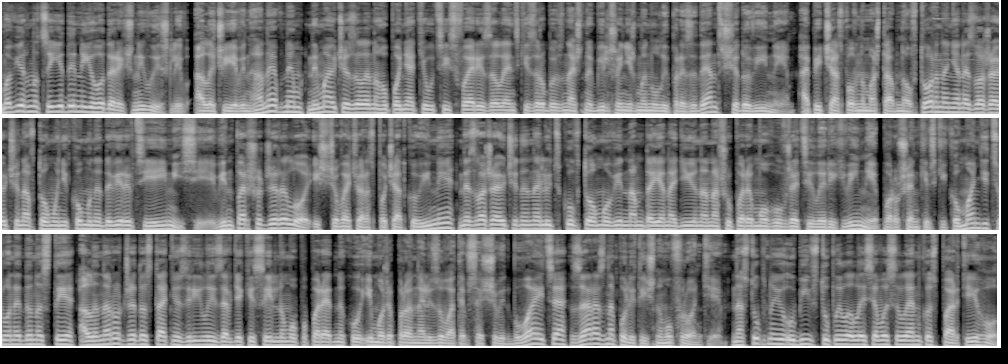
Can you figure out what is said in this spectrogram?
Ймовірно, це єдиний його доречний вислів. Але чи є він ганебним, не маючи зеленого поняття у цій сфері, Зеленський зробив значно більше ніж минулий президент ще до війни. А під час повномасштабного вторгнення, незважаючи на втому, нікому не довірив цієї місії. Він перше джерело, і щовечора з початку війни, незважаючи не на людську втому, він нам дає надію на нашу перемогу вже цілий рік війни. Порошенківській команді цього не донести, але народ же достатньо зрілий завдяки сильному попереднику і може проаналізувати все, що відбувається зараз на політичному фронті. Наступною у бій вступила Леся Василенко з партії Голос.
